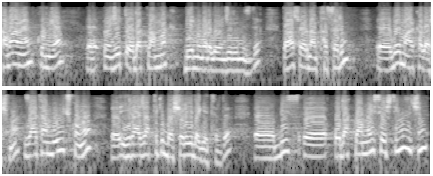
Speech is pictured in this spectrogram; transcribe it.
tamamen konuya e, öncelikle odaklanmak bir numaralı önceliğimizdi. Daha sonradan tasarım e, ve markalaşma. Zaten bu üç konu e, ihracattaki başarıyı da getirdi. E, biz e, odaklanmayı seçtiğimiz için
